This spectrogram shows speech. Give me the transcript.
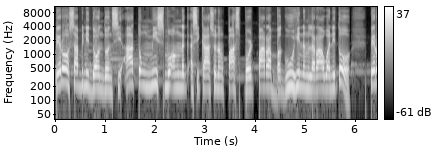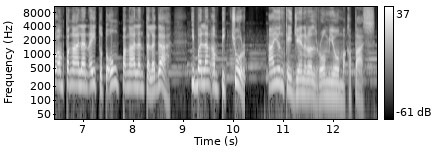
Pero sabi ni Dondon si Atong mismo ang nag-asikaso ng passport para baguhin ang larawan nito. Pero ang pangalan ay totoong pangalan talaga. Iba lang ang picture. Ayon kay General Romeo Macapas,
